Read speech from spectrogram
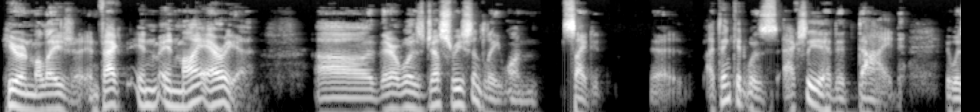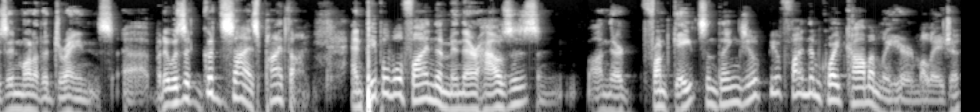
here in Malaysia. In fact, in in my area, uh, there was just recently one sighted. Uh, I think it was actually it had died. It was in one of the drains, uh, but it was a good sized python, and people will find them in their houses and on their front gates and things. You'll you'll find them quite commonly here in Malaysia.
